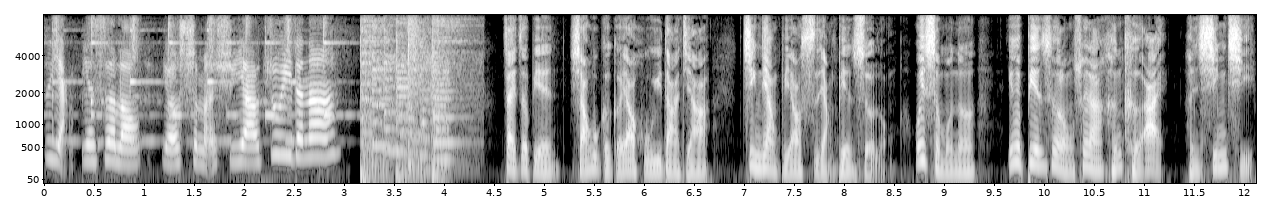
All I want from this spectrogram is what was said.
饲养变色龙有什么需要注意的呢？在这边，小虎哥哥要呼吁大家，尽量不要饲养变色龙。为什么呢？因为变色龙虽然很可爱、很新奇，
